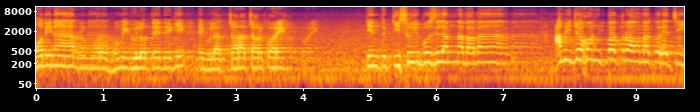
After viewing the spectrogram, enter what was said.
মদিনার মরুভূমিগুলোতে দেখি এগুলা চরাচর করে। কিন্তু কিছুই বুঝলাম না বাবা। আমি যখন পত্র করেছি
